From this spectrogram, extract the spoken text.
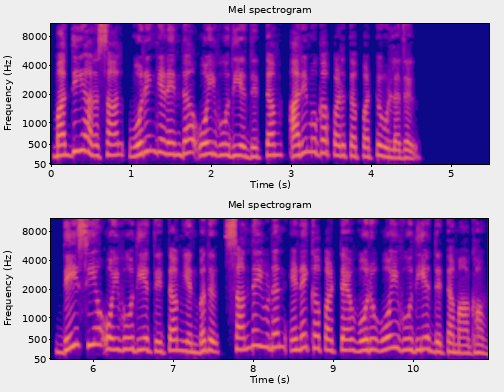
மத்திய அரசால் ஒருங்கிணைந்த ஓய்வூதிய திட்டம் அறிமுகப்படுத்தப்பட்டு உள்ளது. தேசிய ஓய்வூதிய திட்டம் என்பது சந்தையுடன் இணைக்கப்பட்ட ஒரு ஓய்வூதிய திட்டமாகும்.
